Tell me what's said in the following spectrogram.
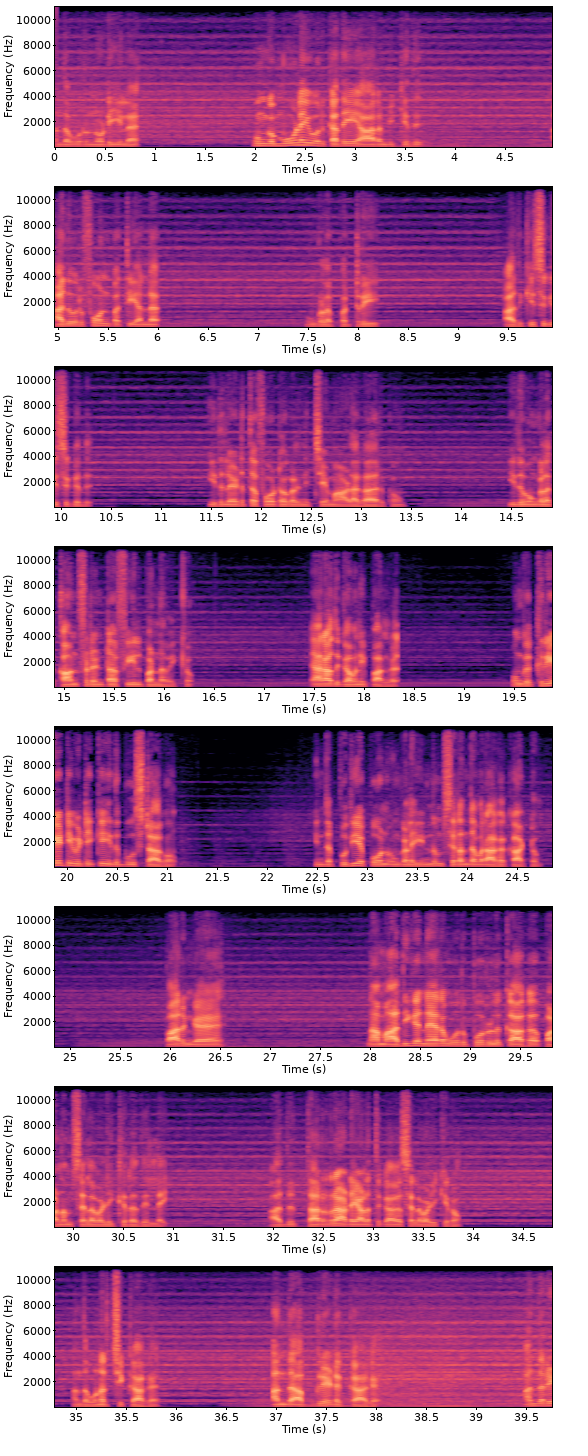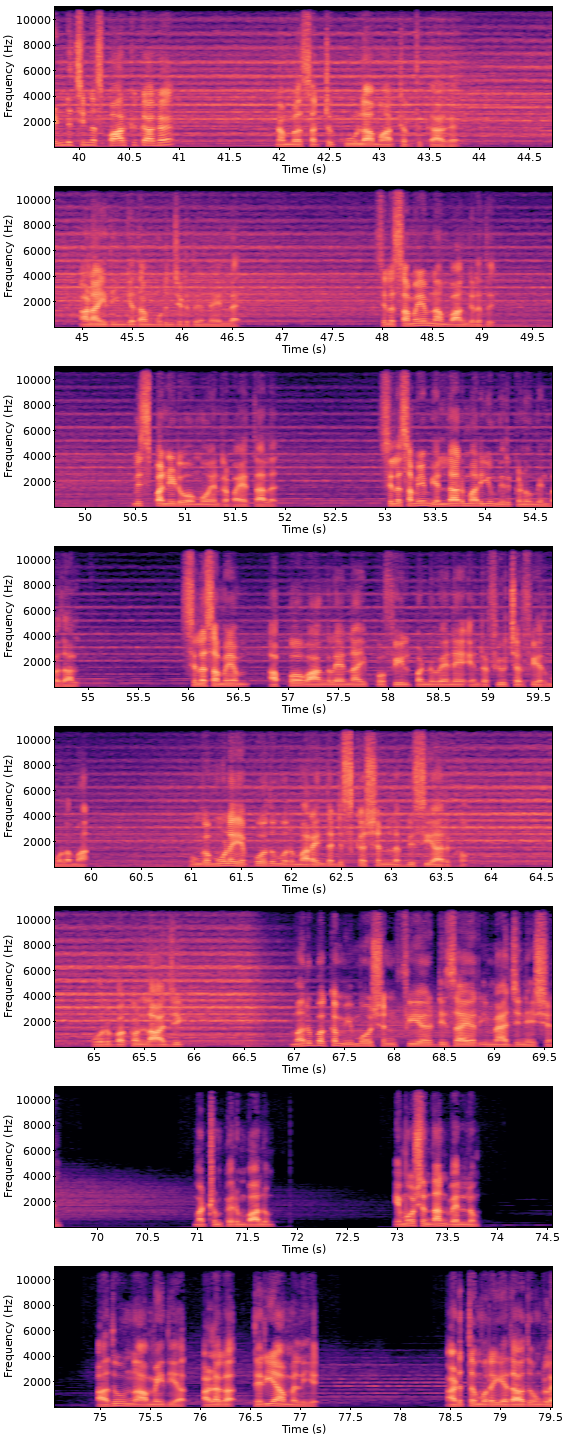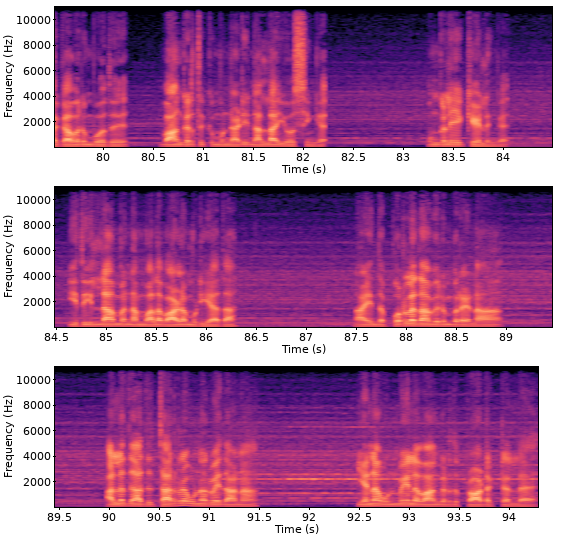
அந்த ஒரு நொடியில் உங்கள் மூளை ஒரு கதையை ஆரம்பிக்குது. அது ஒரு ஃபோன் பற்றி அல்ல. உங்களை பற்றி அது கிசுகிசுக்குது. இதில் எடுத்த ஃபோட்டோகள் நிச்சயமாக அழகாக இருக்கும். இது உங்களை கான்ஃபிடெண்ட்டாக ஃபீல் பண்ண வைக்கும். யாராவது கவனிப்பாங்க உங்கள் க்ரியேட்டிவிட்டிக்கு இது பூஸ்ட் ஆகும். இந்த புதிய போன் உங்களை இன்னும் சிறந்தவராக காட்டும். பாருங்க நாம் அதிக நேரம் ஒரு பொருளுக்காக பணம் செலவழிக்கிறதில்லை. அது தர்ற அடையாளத்துக்காக செலவழிக்கிறோம். அந்த உணர்ச்சிக்காக அந்த அப்கிரேடுக்காக அந்த ரெண்டு சின்ன ஸ்பார்க்குக்காக நம்மளை சற்று கூலாக மாற்றுறதுக்காக. ஆனால் இது இங்கே தான் முடிஞ்சிடுதுன்னு இல்லை. சில சமயம் நாம் வாங்குறது. மிஸ் பண்ணிடுவோமோ என்ற பயத்தால். சில சமயம் எல்லார் மாதிரியும் இருக்கணும் என்பதால். சில சமயம் அப்போ வாங்கலேன்னா இப்போ ஃபீல் பண்ணுவேனே என்ற ஃப்யூச்சர் ஃபியர் மூலமாக உங்கள் மூளை எப்போதும் ஒரு மறைந்த டிஸ்கஷனில் பிஸியாக இருக்கும். ஒரு பக்கம் லாஜிக் மறுபக்கம் இமோஷன் ஃபியர் டிசையர் இமேஜினேஷன் மற்றும் பெரும்பாலும் எமோஷன் தான் வெல்லும். அதுவும் அமைதியாக அழகாக தெரியாமலேயே. அடுத்த முறை ஏதாவது உங்களை கவரும்போது வாங்கிறதுக்கு முன்னாடி நல்லா யோசிங்க. உங்களையே கேளுங்க. இது இல்லாமல் நம்மளால் வாழ முடியாதா? நான் இந்த பொருளை தான் விரும்புகிறேனா அல்லது அது தர்ற உணர்வை தானா? ஏன்னா உண்மையில் வாங்குறது ப்ராடக்ட் அல்ல.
